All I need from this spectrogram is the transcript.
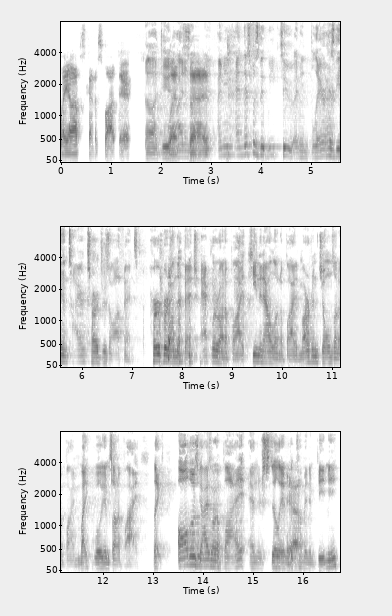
playoffs kind of spot there. Oh, dude, I don't know. uh. I mean, and this was the week too. I mean, Blair has the entire Chargers offense. Herbert on the bench, Ekeler on a bye, Keenan Allen on a bye, Marvin Jones on a bye, Mike Williams on a bye. Like all those guys on a bye, and they're still able Yeah. to come in and beat me.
